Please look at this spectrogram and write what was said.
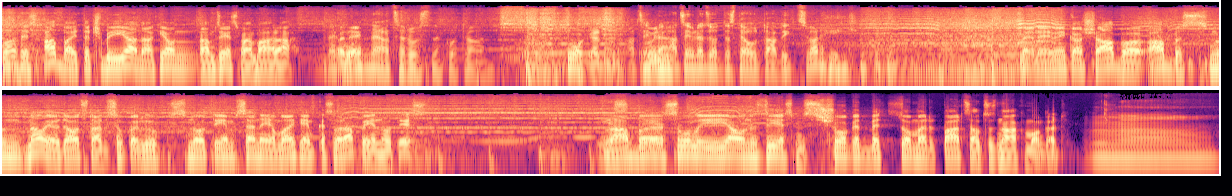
Klausies, abai taču bija jānāk jaunām dziesmām ārā. Neko, ne? Neatceros neko tādu. Šogad. Acīm, Viņi... acīm redzot, tas tev tā dikti svarīgi. Nē, nē, vienkārši aba, abas. Nu, nav jau daudz tādu supergrupas no tiem seniem laikiem, kas var apvienoties. Abi solīja jaunas dziesmas šogad, bet tomēr pārcelt uz nākamo gadu. Mm.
